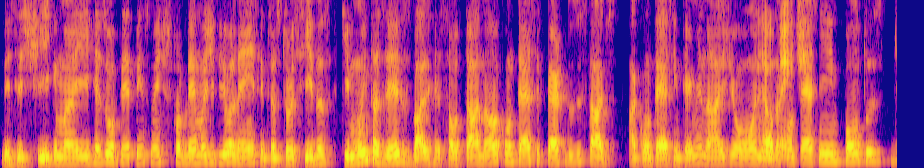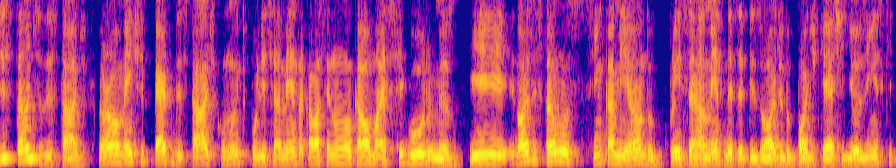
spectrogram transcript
desse estigma e resolver principalmente os problemas de violência entre as torcidas, que muitas vezes, vale ressaltar, não acontece perto dos estádios. Acontece em terminais de ônibus, Realmente. acontece em pontos distantes do estádio. Normalmente perto do estádio, com muito policiamento, acaba sendo um local mais seguro mesmo. E nós estamos se encaminhando para o encerramento desse episódio do podcast Giozinski.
